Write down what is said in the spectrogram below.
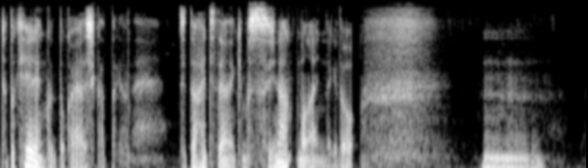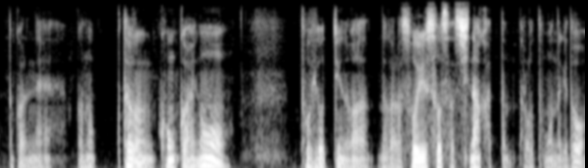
ちょっとケイレン君とか怪しかったけどね、絶対入ってたような気もしなくもないんだけど、うーん、だからね、あの、多分今回の投票っていうのは、だからそういう操作しなかったんだろうと思うんだけど、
